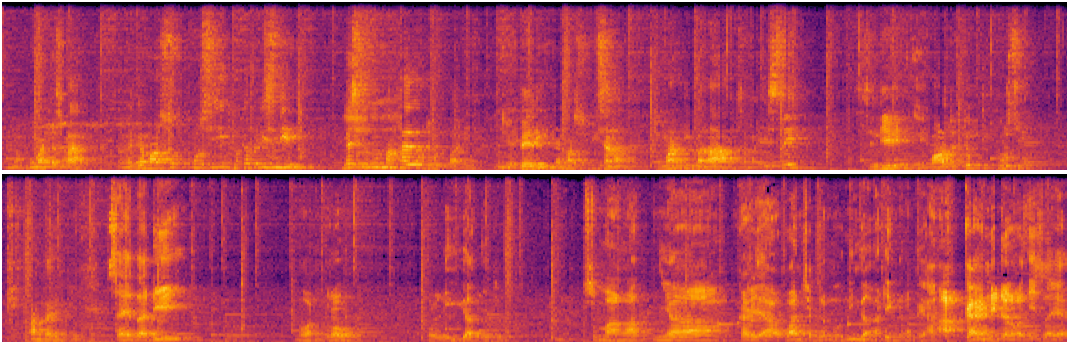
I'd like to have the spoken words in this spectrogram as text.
bunga-bunga terserah. Dan mereka masuk kursi itu, mereka beli sendiri. Meskipun mahal untuk pribadi, Iya. beli dan masuk di sana. Cuman di mana sama istri sendiri Iya. mau duduk di kursi pantai itu. Saya tadi ngontrol melihat itu semangatnya karyawan saya bilang oh ini nggak ada yang kena PHK ini dalam hati saya.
